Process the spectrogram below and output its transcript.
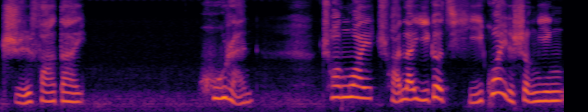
直发呆。忽然，窗外传来一个奇怪的声音：“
